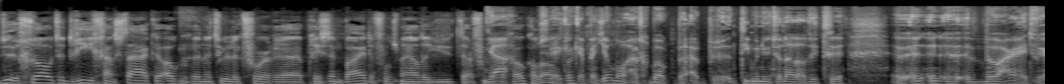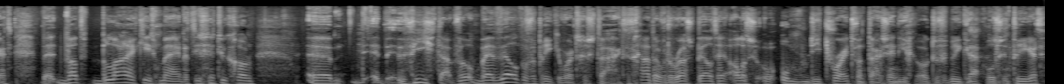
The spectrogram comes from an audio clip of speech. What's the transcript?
de grote drie gaan staken. Ook uh, natuurlijk voor uh, president Biden. Volgens mij hadden jullie het daar vanmorgen ook al zeker. over. Ik heb met Jan al uitgeboden, uit, tien minuten nadat dit bewaarheid werd. Wat belangrijk is, mij, dat is natuurlijk gewoon. Uh, wie bij welke fabrieken wordt gestaakt? Het gaat over de Rust Belt, he, alles om Detroit, want daar zijn die grote fabrieken ja. geconcentreerd.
